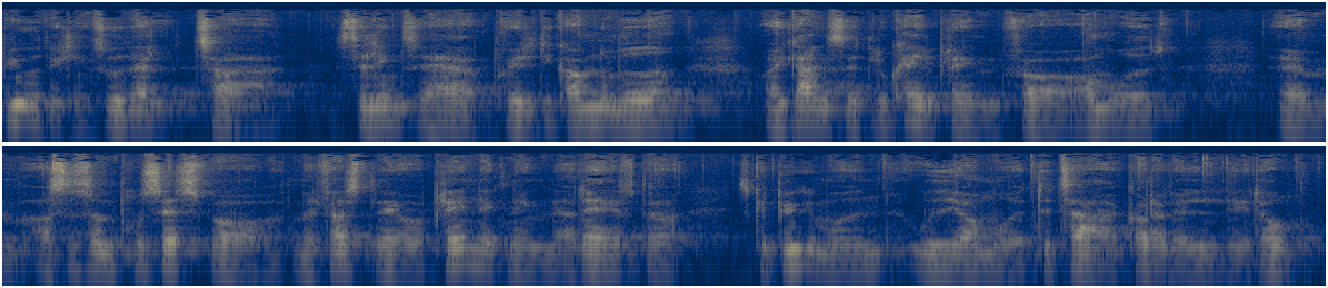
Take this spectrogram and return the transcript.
byudviklingsudvalg tager stilling til her på et af de kommende møder, og i gang sætte lokalplanen for området. Øhm, og så sådan en proces, hvor man først laver planlægningen, og derefter skal bygge måden ude i området. Det tager godt og vel et år.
